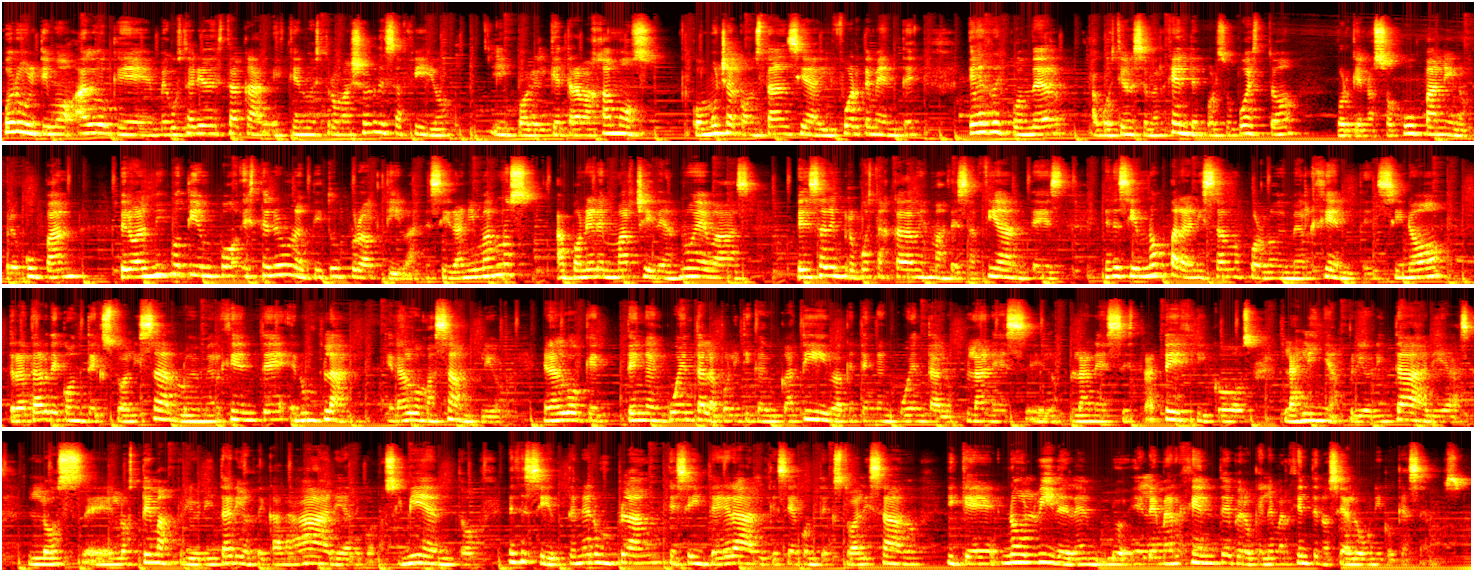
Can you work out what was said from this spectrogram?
Por último, algo que me gustaría destacar es que nuestro mayor desafío y por el que trabajamos con mucha constancia y fuertemente es responder a cuestiones emergentes, por supuesto, porque nos ocupan y nos preocupan, pero al mismo tiempo es tener una actitud proactiva, es decir, animarnos a poner en marcha ideas nuevas, pensar en propuestas cada vez más desafiantes, es decir, no paralizarnos por lo emergente, sino tratar de contextualizar lo emergente en un plan, en algo más amplio, en algo que tenga en cuenta la política educativa, que tenga en cuenta los planes, eh, los planes estratégicos, las líneas prioritarias, los, eh, los temas prioritarios de cada área de conocimiento, es decir, tener un plan que sea integral, que sea contextualizado y que no olvide el, el emergente, pero que el emergente no sea lo único que hacemos.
